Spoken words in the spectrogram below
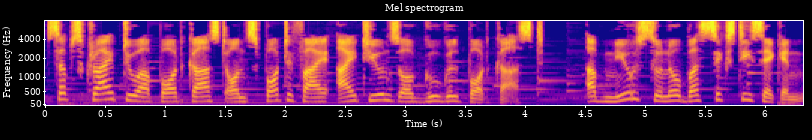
Subscribe to our podcast on Spotify, iTunes, or Google Podcast. अब न्यूज सुनो बस 60 सेकंड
